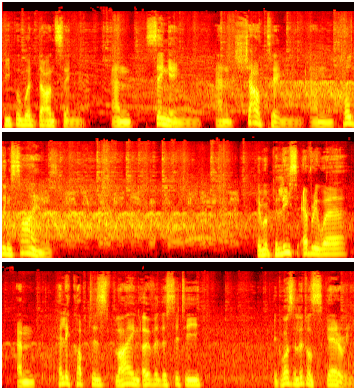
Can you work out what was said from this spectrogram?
People were dancing and singing and shouting and holding signs. There were police everywhere and helicopters flying over the city. It was a little scary.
